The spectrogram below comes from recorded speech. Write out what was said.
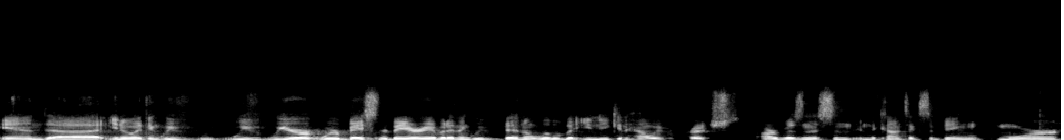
And uh, you know, I think we've we've we're we're based in the Bay Area, but I think we've been a little bit unique in how we've approached our business in, in the context of being more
